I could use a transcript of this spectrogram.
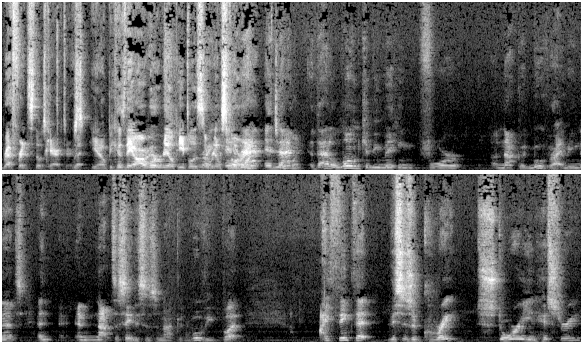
reference those characters Right. you know because they are Right. were real people this is a Right. real And story that, and That's a good that, that alone can be making for a not good movie. Right. I mean, that's and and not to say this is a not good movie, but I think that this is a great story in history.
